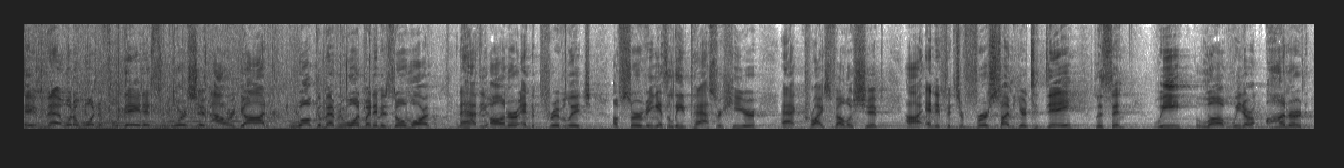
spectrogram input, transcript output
Amen. What a wonderful day it is to worship our God. Welcome, everyone. My name is Omar, and I have the honor and the privilege of serving as a lead pastor here at Christ Fellowship. Uh, and if it's your first time here today, listen, we love, we are honored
